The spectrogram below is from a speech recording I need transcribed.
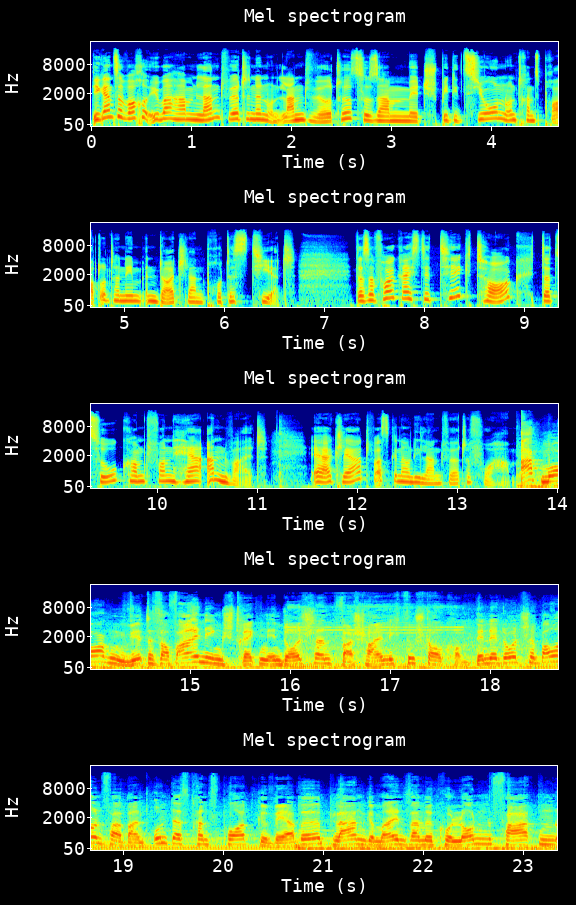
Die ganze Woche über haben Landwirtinnen und Landwirte zusammen mit Speditionen und Transportunternehmen in Deutschland protestiert. Das erfolgreichste TikTok dazu kommt von Herr Anwalt. Er erklärt, was genau die Landwirte vorhaben. Ab morgen wird es auf einigen Strecken in Deutschland wahrscheinlich zu Stau kommen. Denn der Deutsche Bauernverband und das Transportgewerbe planen gemeinsame Kolonnenfahrten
